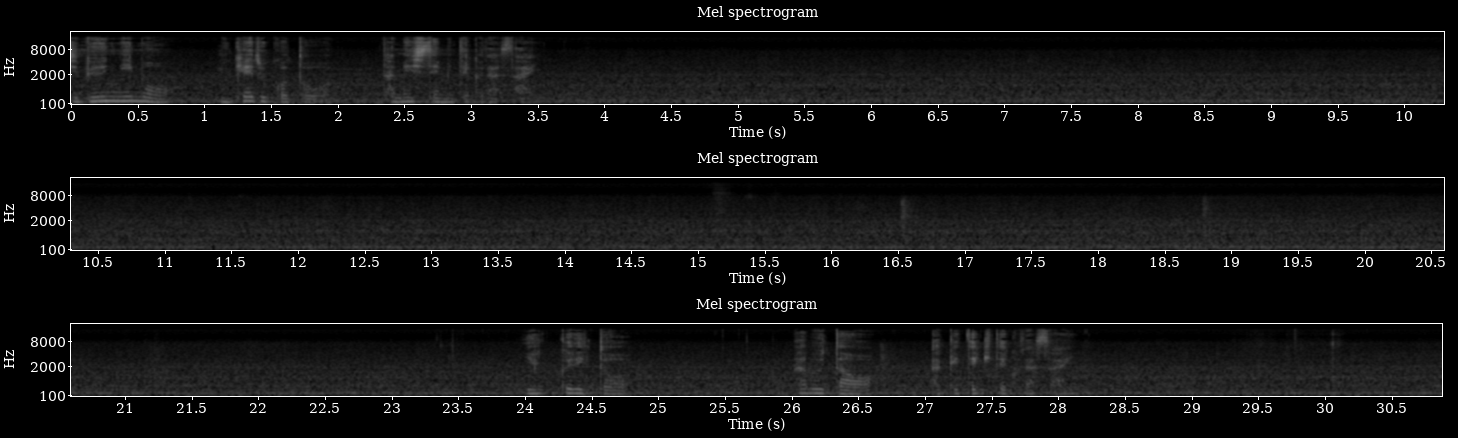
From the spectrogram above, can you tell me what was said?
自分にも向けることを試してみてくださいゆっくりとまぶたを開けてきてください。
